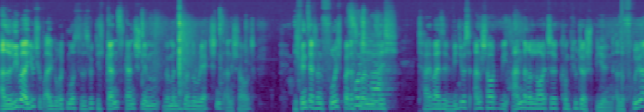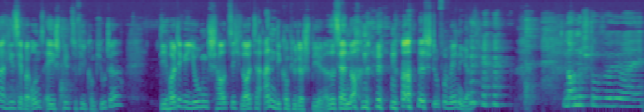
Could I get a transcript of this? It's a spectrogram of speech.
also lieber YouTube-Algorithmus, das ist wirklich ganz, ganz schlimm, wenn man sich mal so Reactions anschaut. Ich finde es ja schon furchtbar, dass man Furchtbar. sich teilweise Videos anschaut, wie andere Leute Computer spielen. Also früher hieß es ja bei uns, ey, ihr spielt zu viel Computer. Die heutige Jugend schaut sich Leute an, die Computer spielen. Also es ist ja noch eine, noch eine Stufe weniger. Noch eine Stufe höher. ey.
